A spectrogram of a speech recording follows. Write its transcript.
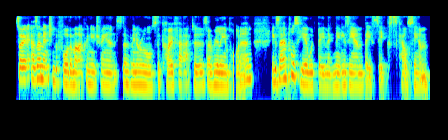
So, as I mentioned before, the micronutrients, the minerals, the cofactors are really important. Examples here would be magnesium, B6, calcium.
